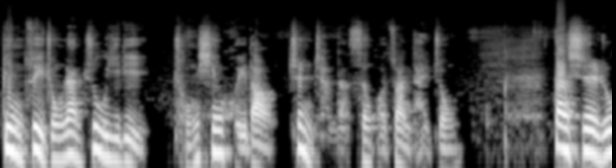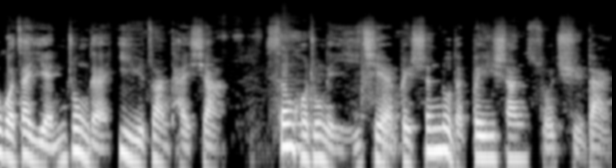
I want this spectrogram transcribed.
并最终让注意力重新回到正常的生活状态中。但是如果在严重的抑郁状态下，生活中的一切被深度的悲伤所取代，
